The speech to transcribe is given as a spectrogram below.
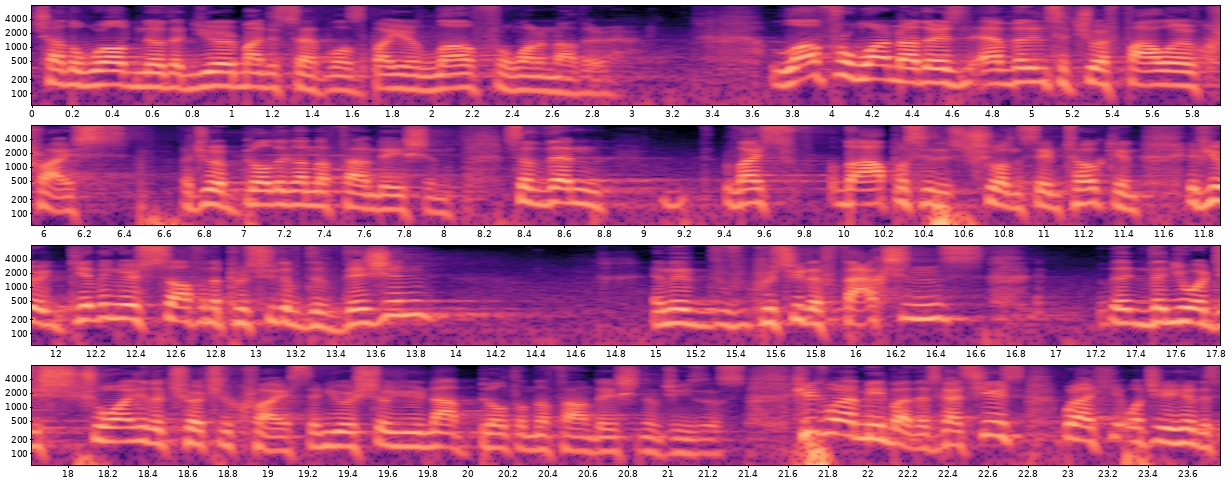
shall the world know that you are my disciples, by your love for one another. Love for one another is an evidence that you're a follower of Christ, that you are building on the foundation. So then, vice the opposite is true on the same token. If you're giving yourself in the pursuit of division, in the pursuit of factions, then you are destroying the church of Christ and you are showing you're not built on the foundation of Jesus. Here's what I mean by this, guys. Here's what I want you to hear this.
